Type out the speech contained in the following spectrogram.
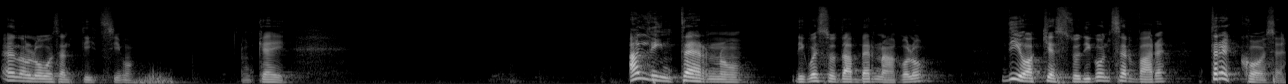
e da un luogo santissimo. Ok? All'interno di questo tabernacolo Dio ha chiesto di conservare tre cose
